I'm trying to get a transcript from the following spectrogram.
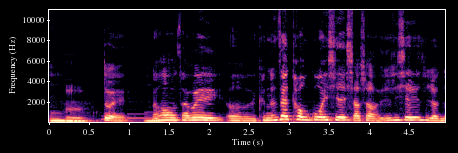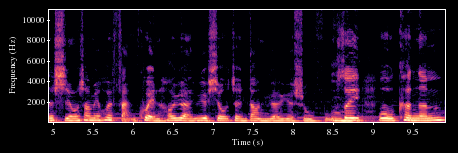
嗯，对，然后才会呃，可能再透过一些。小小的一些人的使用上面会反馈，然后越来越修正，到你越来越舒服。嗯、所以我可能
